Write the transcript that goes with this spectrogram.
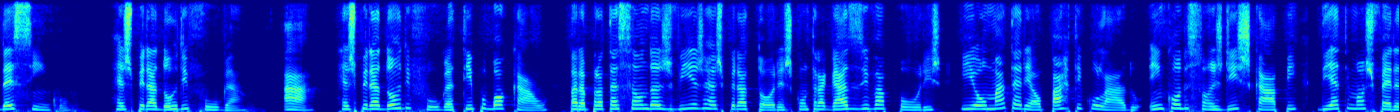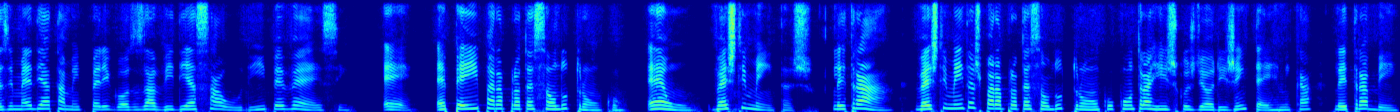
D5. Respirador de fuga. A. Respirador de fuga tipo bocal, para proteção das vias respiratórias contra gases e vapores e ou material particulado em condições de escape de atmosferas imediatamente perigosas à vida e à saúde, IPVS. E. EPI para proteção do tronco. E1. Vestimentas. Letra A Vestimentas para proteção do tronco contra riscos de origem térmica. Letra B.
